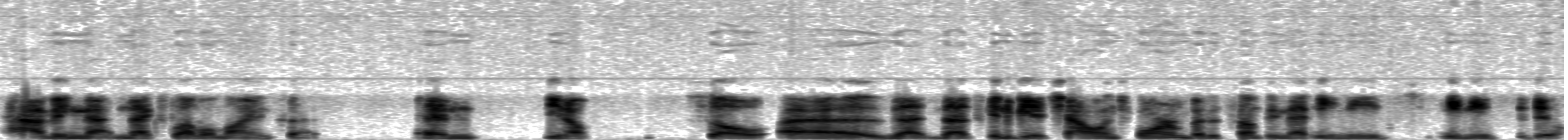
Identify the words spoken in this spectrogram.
having that next level mindset, and you know, so uh, that that's going to be a challenge for him, but it's something that he needs he needs to do.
